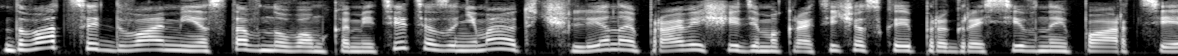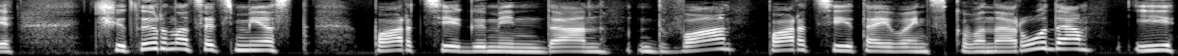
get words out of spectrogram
22 места в новом комитете занимают члены правящей демократической прогрессивной партии, 14 мест партии Гаминьдан, 2 партии тайваньского народа и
